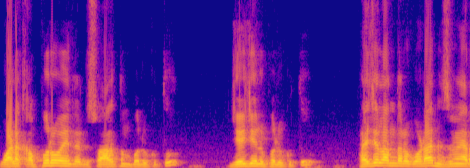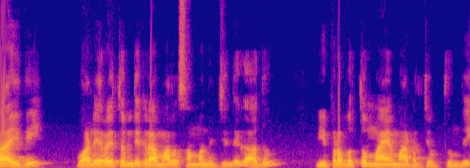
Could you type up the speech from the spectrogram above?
వాళ్ళకు అపూర్వమైనటువంటి స్వాగతం పలుకుతూ జేజేలు పలుకుతూ ప్రజలందరూ కూడా నిజమేరా ఇది? వాళ్ళు ఇరవై తొమ్మిది గ్రామాలకు సంబంధించింది కాదు ఈ ప్రభుత్వం మాయమాటలు చెబుతుంది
